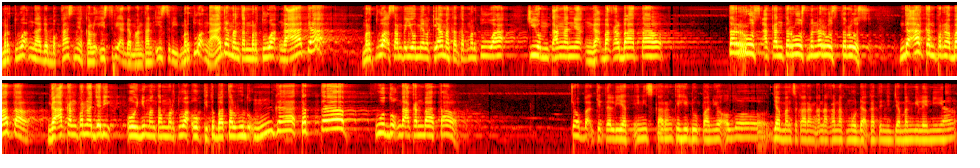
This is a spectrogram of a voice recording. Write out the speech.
Mertua nggak ada bekasnya. Kalau istri ada mantan istri. Mertua nggak ada mantan mertua. Nggak ada. Mertua sampai yomil kiamat tetap mertua. Cium tangannya nggak bakal batal. Terus akan terus menerus terus. Nggak akan pernah batal. Nggak akan pernah jadi. Oh ini mantan mertua. Oh kita batal wudhu. Enggak. Tetap. Wudhu nggak akan batal. Coba kita lihat ini sekarang kehidupan. Ya Allah. Zaman sekarang anak-anak muda katanya zaman milenial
